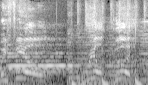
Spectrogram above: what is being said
We feel real good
